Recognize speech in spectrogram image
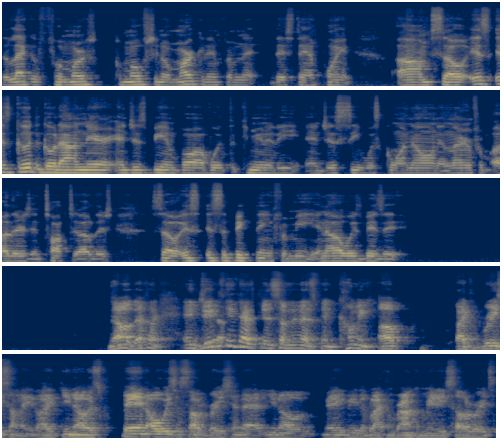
the lack of promotion or marketing from that, that standpoint. Um, so it's it's good to go down there and just be involved with the community and just see what's going on and learn from others and talk to others. So it's it's a big thing for me, and I always visit. No, definitely. And do Juneteenth yeah. has been something that's been coming up like recently. Like, you know, it's been always a celebration that, you know, maybe the black and brown community celebrates.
